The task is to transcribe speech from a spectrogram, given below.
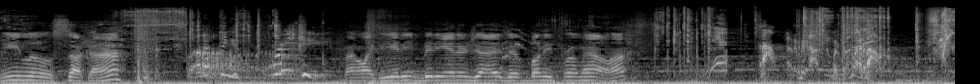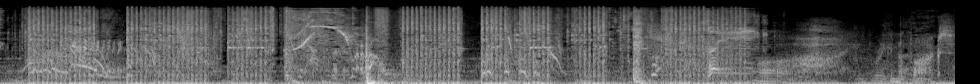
Mean little sucker, huh? That thing is freaky. Kind of like the itty bitty energizer bunny from hell, huh? Oh, he's breaking the box.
